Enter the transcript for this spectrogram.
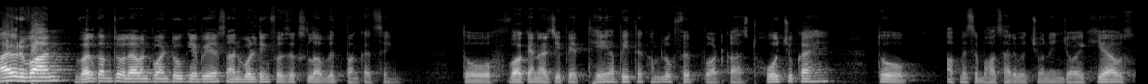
Hi everyone welcome to 11.2 KPS unfolding physics love with Pankaj Singh तो वर्क एनर्जी पे थे, अभी तक हम लोग फिफ्थ पॉडकास्ट हो चुका है। तो अब में से बहुत सारे बच्चों ने एंजॉय किया उस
